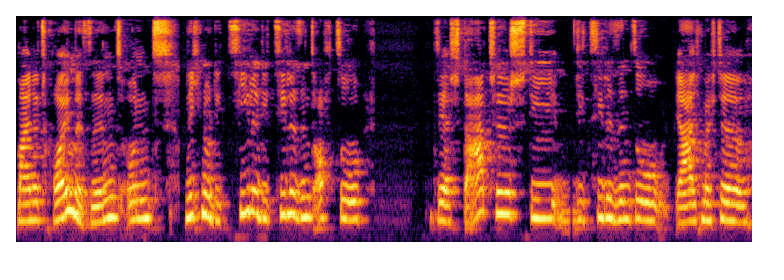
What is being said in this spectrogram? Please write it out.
meine Träume sind und nicht nur die Ziele. Die Ziele sind oft so sehr statisch. Die, die Ziele sind so, ja, ich möchte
